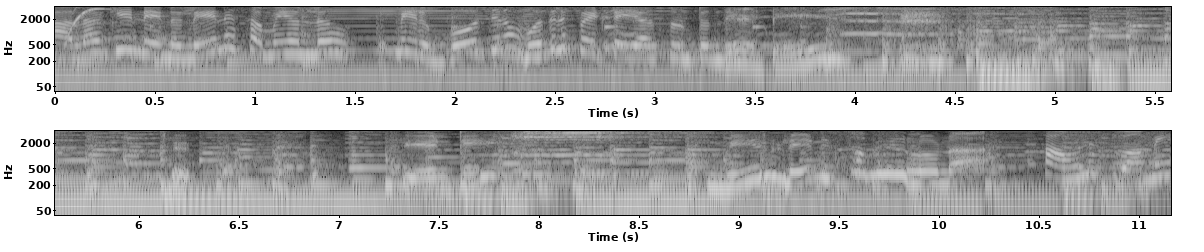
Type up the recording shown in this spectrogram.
అలాగే నేను లేని సమయంలో మీరు భోజనం వదిలిపెట్టేయాల్సి ఉంటుంది. ఏంటి? ఏంటి? మీరు లేని సమయంలోనా? అవును స్వామి.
